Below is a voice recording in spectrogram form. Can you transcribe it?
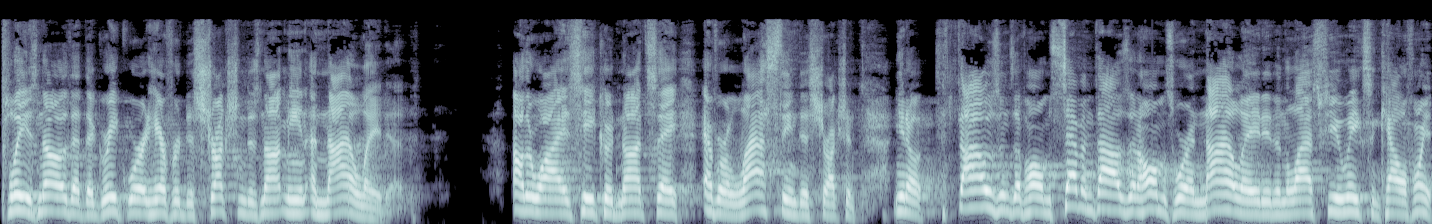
Please know that the Greek word here for destruction does not mean annihilated. Otherwise, he could not say everlasting destruction. You know, thousands of homes, 7,000 homes were annihilated in the last few weeks in California.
